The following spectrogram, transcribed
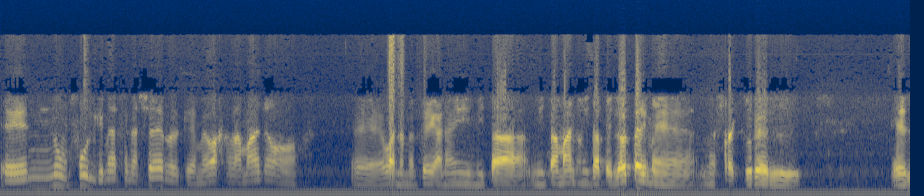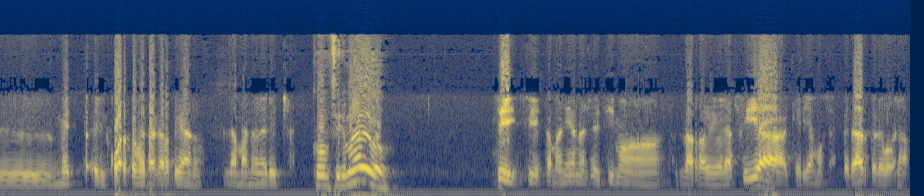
En un full que me hacen ayer, que me bajan la mano, eh, bueno, me pegan ahí mitad, mitad mano, mitad pelota y me, me fracturé el, el, el cuarto metacarpiano, la mano derecha. ¿Confirmado? Sí, sí, esta mañana ya hicimos la radiografía, queríamos esperar, pero bueno,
